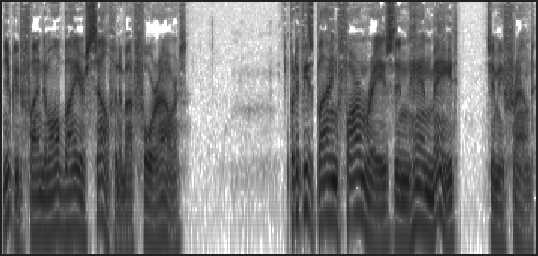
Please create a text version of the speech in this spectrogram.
You could find him all by yourself in about four hours. But if he's buying farm raised and handmade, Jimmy frowned,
